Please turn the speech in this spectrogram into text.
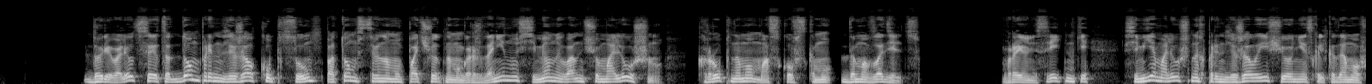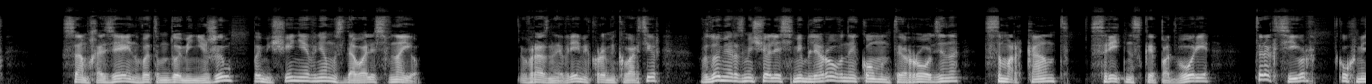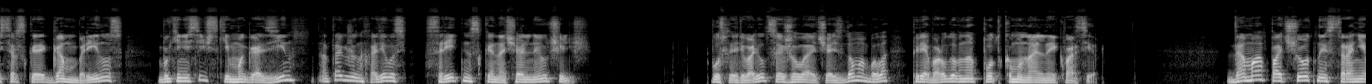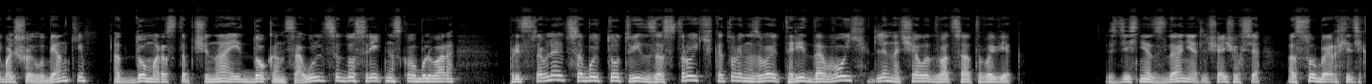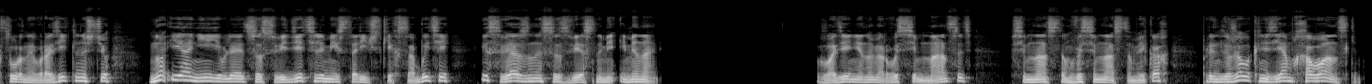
До революции этот дом принадлежал купцу, потомственному почетному гражданину Семену Ивановичу Малюшину, крупному московскому домовладельцу. В районе Сретенки семье Малюшиных принадлежало еще несколько домов. Сам хозяин в этом доме не жил, помещения в нем сдавались в наем. В разное время, кроме квартир, в доме размещались меблированные комнаты Родина, Самарканд, Сретенское подворье, трактир, кухмистерская Гамбринус, букинистический магазин, а также находилось Сретенское начальное училище. После революции жилая часть дома была переоборудована под коммунальные квартиры. Дома по четной стороне Большой Лубянки, от дома Растопчина и до конца улицы, до Сретенского бульвара, представляют собой тот вид застройки, который называют рядовой для начала XX века. Здесь нет зданий, отличающихся особой архитектурной выразительностью, но и они являются свидетелями исторических событий и связаны с известными именами. Владение номер 18 в 17-18 веках принадлежало князьям Хованским,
